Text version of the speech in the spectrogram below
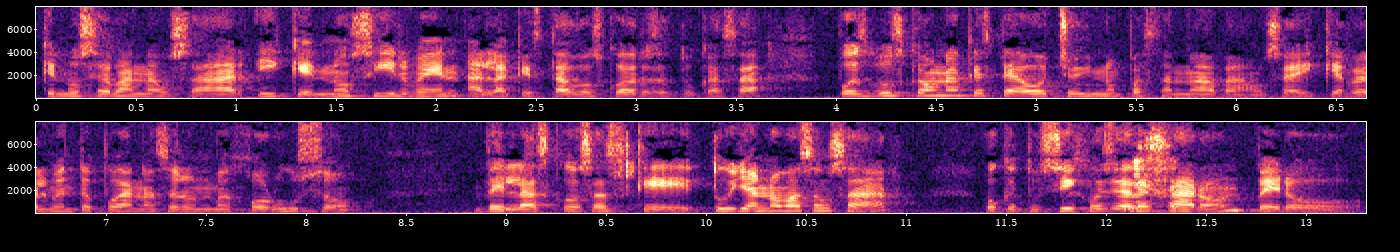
que no se van a usar y que no sirven a la que está a dos cuadras de tu casa, pues busca una que esté a ocho y no pasa nada, o sea, y que realmente puedan hacer un mejor uso de las cosas que tú ya no vas a usar o que tus hijos ya dejaron, pero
